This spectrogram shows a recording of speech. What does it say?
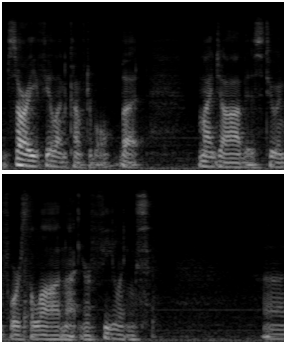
I'm sorry you feel uncomfortable, but my job is to enforce the law, not your feelings. Uh,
